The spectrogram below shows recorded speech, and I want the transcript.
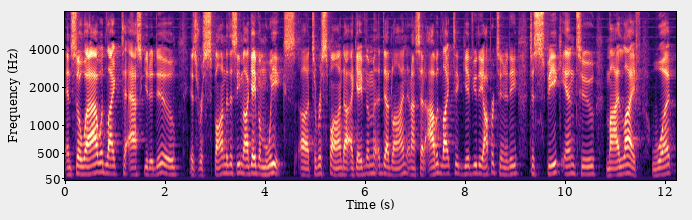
And so, what I would like to ask you to do is respond to this email. I gave them weeks uh, to respond. I gave them a deadline, and I said, I would like to give you the opportunity to speak into my life. What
